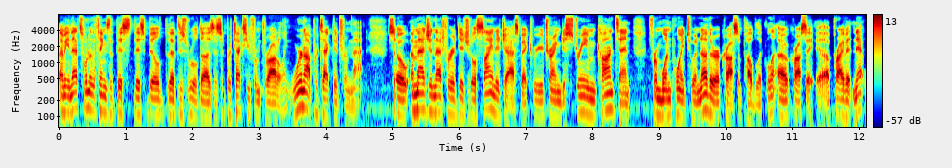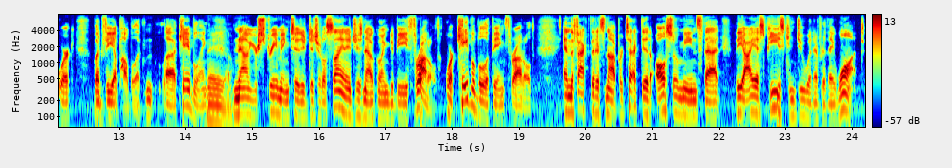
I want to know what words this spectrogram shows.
I mean, that's one of the things that this this build that this rule does is it protects you from throttling. We're not protected from that. So imagine that for a digital signage aspect where you're trying to stream content from one point to another across a public uh, across a, a, private network, but via public uh, cabling. You now you're streaming to digital signage is now going to be throttled or capable of being throttled, and the fact that it's not protected also means that the ISPs can do whatever they want.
